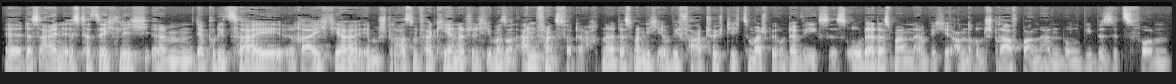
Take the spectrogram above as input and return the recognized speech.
äh, das eine ist tatsächlich, ähm, der Polizei reicht ja im Straßenverkehr natürlich immer so ein Anfangsverdacht, ne? dass man nicht irgendwie fahrtüchtig zum Beispiel unterwegs ist oder dass man irgendwelche anderen strafbaren Handlungen wie Besitz von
